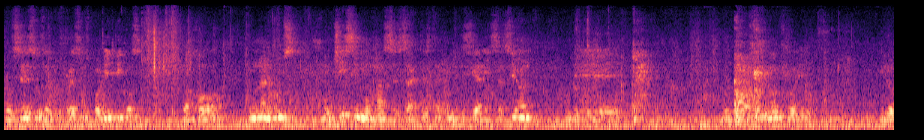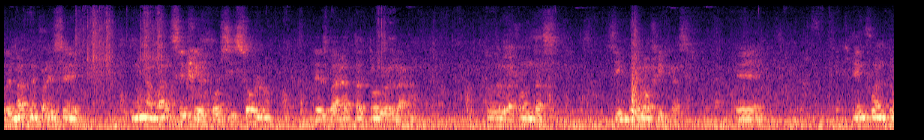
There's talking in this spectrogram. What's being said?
procesos de los presos políticos bajo una luz muchísimo más exacta, esta judicialización de, del Tlatelolco y y lo demás me parece un avance que por sí solo desbarata todas las rondas simbológicas. Eh, en cuanto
